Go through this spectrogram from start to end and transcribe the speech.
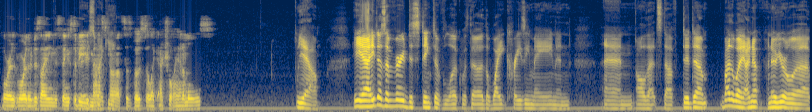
where where they're designing these things to be Very spiky. mascots as opposed to like actual animals. Yeah, yeah. He does have a very distinctive look with the the white crazy mane and and all that stuff. Did um. By the way, I know I know you're uh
